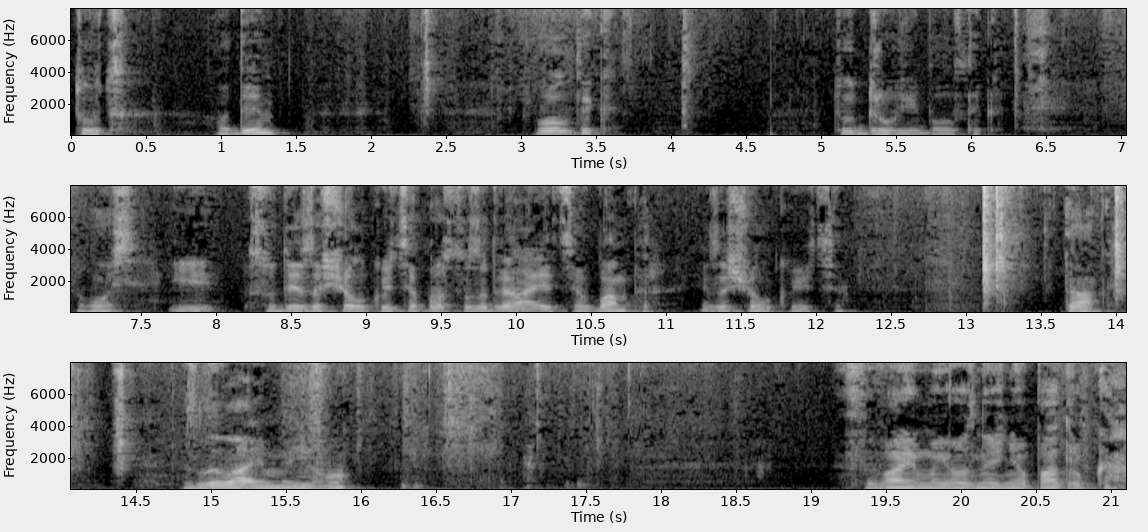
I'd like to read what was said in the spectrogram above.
тут один болтик, тут другий болтик. Ось. І сюди защолкується, просто задвигається в бампер і защолкується. Так, зливаємо його. Зливаємо його з нижнього патрубка.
